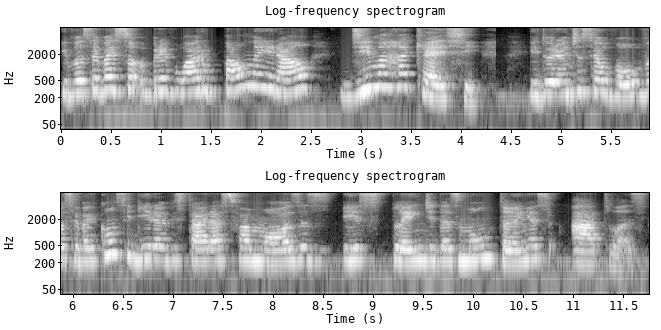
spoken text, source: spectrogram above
e você vai sobrevoar o Palmeiral de Marrakech e durante o seu voo você vai conseguir avistar as famosas e esplêndidas montanhas Atlas.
